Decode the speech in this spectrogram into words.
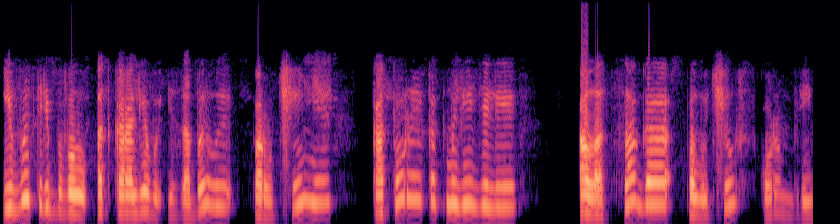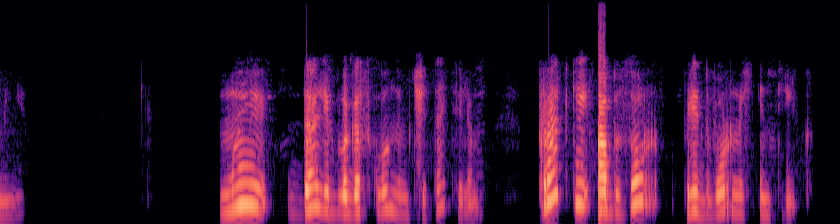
и вытребовал от королевы Изабеллы поручение, которое, как мы видели, Алацага получил в скором времени. Мы дали благосклонным читателям краткий обзор придворных интриг.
